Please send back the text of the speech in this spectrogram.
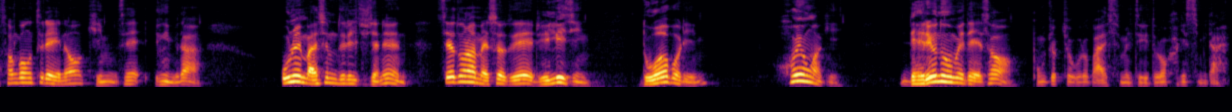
성공 트레이너 김세용입니다. 오늘 말씀드릴 주제는 세도나 Method의 releasing, 놓아버림, 허용하기, 내려놓음에 대해서 본격적으로 말씀을 드리도록 하겠습니다.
